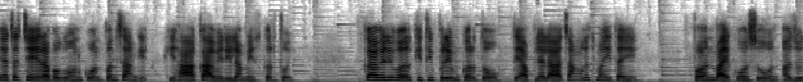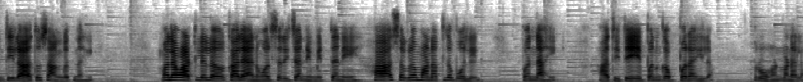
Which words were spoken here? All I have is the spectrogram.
याचा चेहरा बघून कोण पण सांगेल की हा कावेरीला मिस करतोय. कावेरीवर किती प्रेम करतो ते आपल्याला चांगलंच माहीत आहे. पण बायको असून अजून तिला तो सांगत नाही. मला वाटलेलं काल ॲनिव्हर्सरीच्या निमित्ताने हा सगळं मनातलं बोलेल पण नाही. हा तिथे पण गप्प राहिला. रोहन म्हणाला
